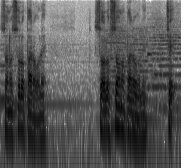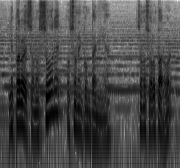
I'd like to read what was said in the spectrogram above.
Sono solo parole. Solo sono parole. Cioè, le parole sono sole o sono in compagnia? Sono solo parole.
